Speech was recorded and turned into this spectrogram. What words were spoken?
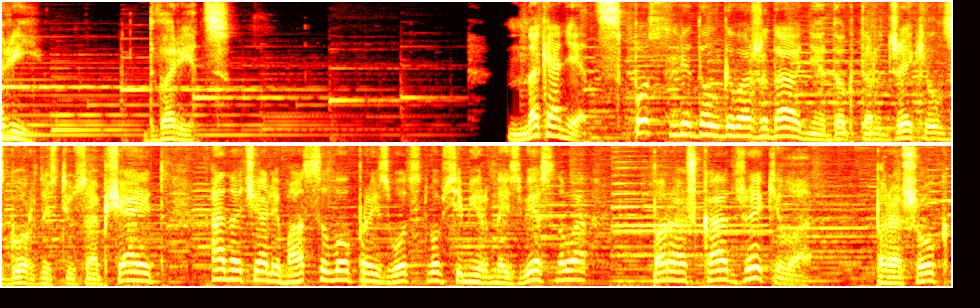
3. Дворец. Наконец, после долгого ожидания доктор Джекил с гордостью сообщает о начале массового производства всемирно известного порошка Джекила. Порошок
